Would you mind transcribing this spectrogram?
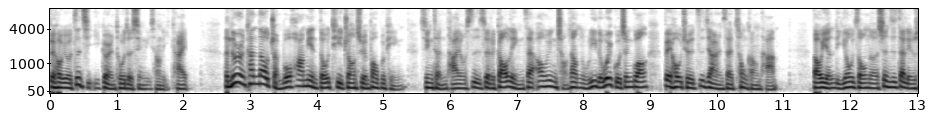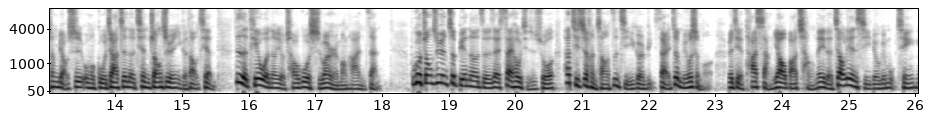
最后又自己一个人拖着行李箱离开。很多人看到转播画面都替庄智渊抱不平，心疼他用四十岁的高龄在奥运场上努力的为国争光，背后却是自家人在冲康他。导演李幼宗呢，甚至在脸书上表示：“我们国家真的欠庄智渊一个道歉。”这则贴文呢，有超过十万人帮他按赞。不过庄智渊这边呢，则是在赛后解释说，他其实很常自己一个人比赛，这没有什么。而且他想要把场内的教练席留给母亲，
